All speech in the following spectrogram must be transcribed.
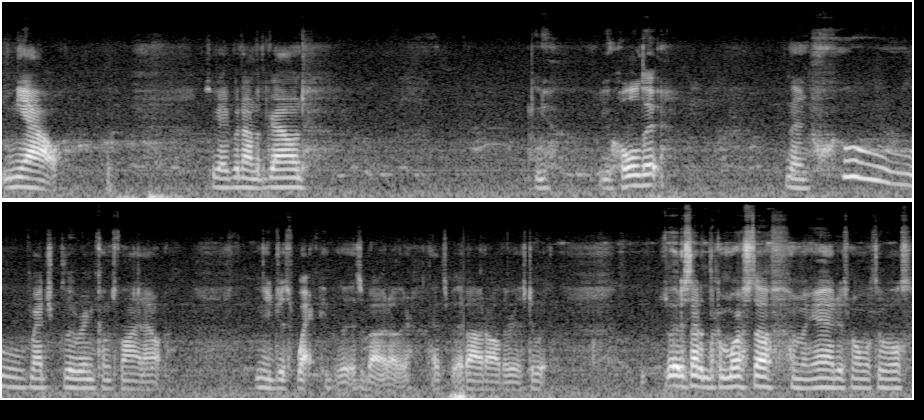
meow. So you gotta go down to the ground. You, you hold it. Then whoo, magic blue ring comes flying out. And you just whack people. That's about other. That's about all there is to it. So I decided to look at more stuff. I'm like, yeah, just normal tools.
